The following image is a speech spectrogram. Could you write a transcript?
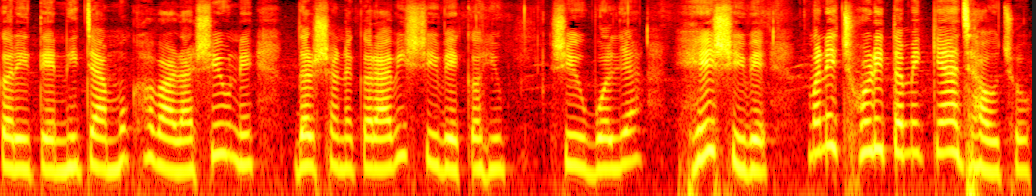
કરી તે નીચા મુખવાળા શિવને દર્શન કરાવી શિવે કહ્યું શિવ બોલ્યા, હે શિવે, મને છોડી તમે ક્યાં જાઓ છો?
